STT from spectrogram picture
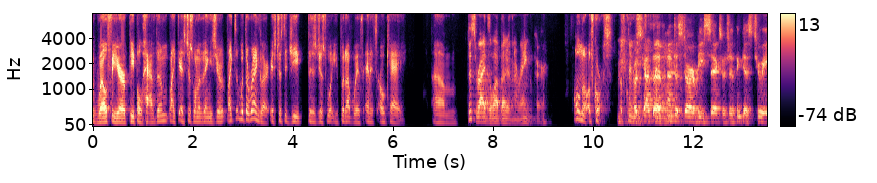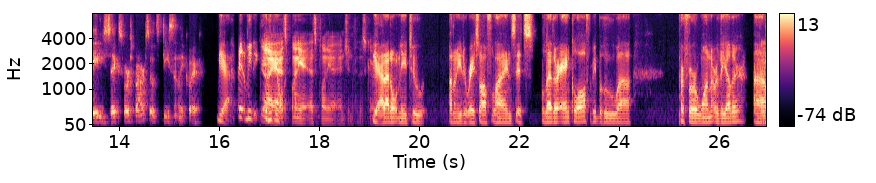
wealthier people have them. Like it's just one of the things you're like with the Wrangler. It's just a Jeep. This is just what you put up with, and it's okay. Um, This rides a lot better than a Wrangler. Oh no, of course, of Oh, course. it's got the Pentastar V6, which I think is 286 horsepower, so it's decently quick. yeah. I mean, Yeah, yeah, know, that's plenty. Of, that's plenty of engine for this car. yeah, and I don't need to I don't need to race off lines. It's leather and cloth for people who uh, prefer one or the other. They're Um,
